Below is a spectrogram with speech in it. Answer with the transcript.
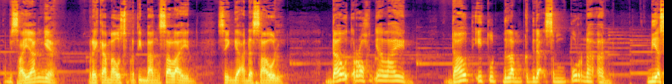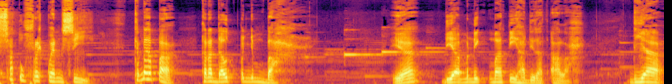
Tapi sayangnya mereka mau seperti bangsa lain sehingga ada Saul. Daud rohnya lain. Daud itu dalam ketidaksempurnaan. Dia satu frekuensi. Kenapa? Karena Daud penyembah. Ya, dia menikmati hadirat Allah. Dia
